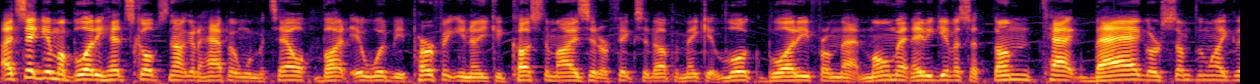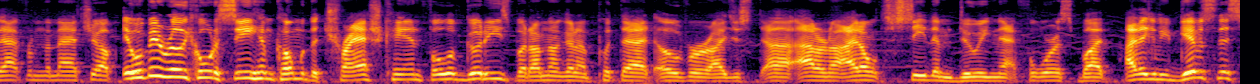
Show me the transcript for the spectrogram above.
I'd say give him a bloody head sculpt. It's not going to happen with Mattel, but it would be perfect. You know, you could customize it or fix it up and make it look bloody from that moment. Maybe give us a thumbtack bag or something like that from the matchup. It would be really cool to see him come with a trash can full of goodies, but I'm not going to put that over. I just, uh, I don't know. I don't see them doing that for us, but I think if you give us this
